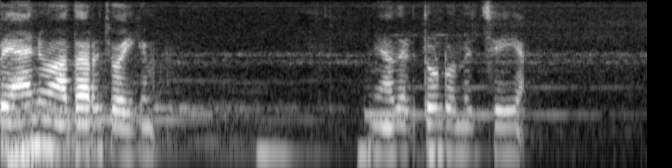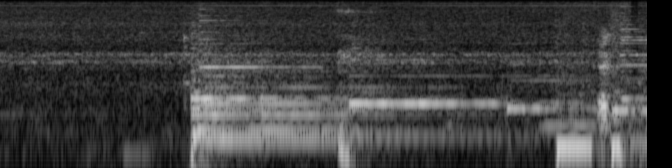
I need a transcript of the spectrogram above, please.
പാനും ആധാറും ചോദിക്കണം. ഇനി അതെടുത്തോണ്ട് ഒന്ന് ചെയ്യാം. സാർ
